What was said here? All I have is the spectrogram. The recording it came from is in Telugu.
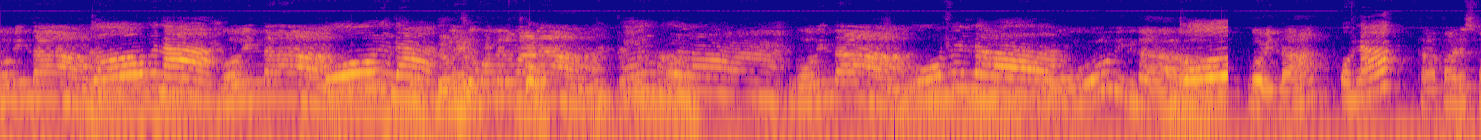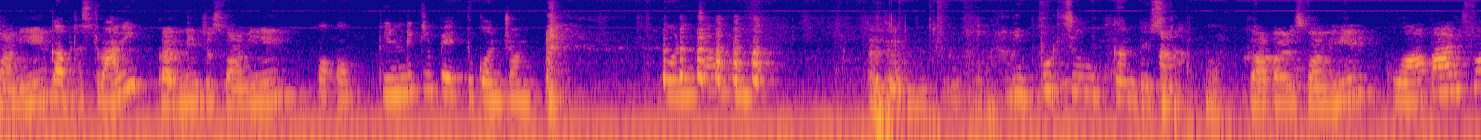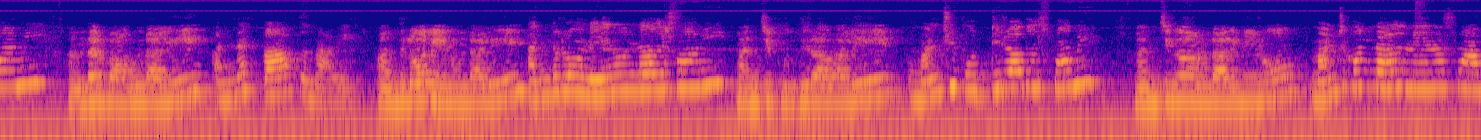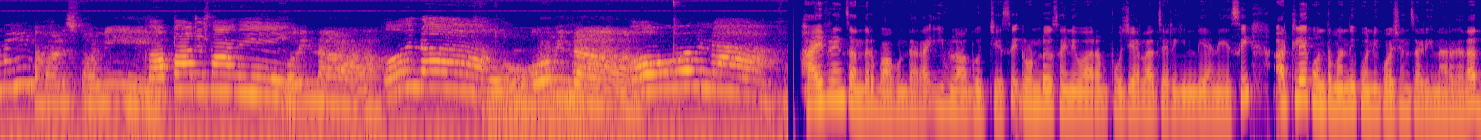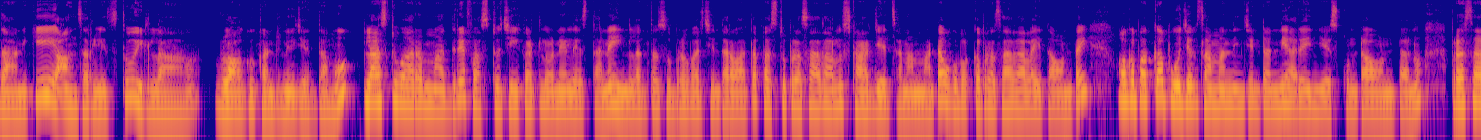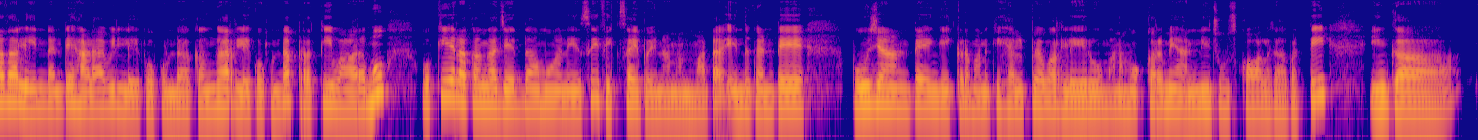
గోవింద. గోవింద. గోవింద. ఏడుకొండల. గోవింద. గోవింద. గోవింద. గోవింద. గోవింద. కాపాడు స్వామి. కాబట్టి స్వామి. కరుణించు స్వామి. కిందికి పెట్టు కొంచెం. ఇప్పుడు చూ కనిపిస్తా కాపాడు స్వామి. కోపాలి స్వామి. అందరు బాగుండాలి. అన్నది బాగుండాలి. అందులో నేను ఉండాలి అందులో నేను ఉండాలి స్వామి. మంచి బుద్ధి రావాలి. మంచి బుద్ధి రావాలి స్వామి. మంచిగా ఉండాలి నేను. మంచిగా ఉండాలి నేను స్వామి. కాపాడు స్వామి. కాపాడు స్వామి. గోవింద. గోవింద. గోవింద. గోవింద. హాయ్ ఫ్రెండ్స్ అందరు బాగుండారా? ఈ వ్లాగ్ వచ్చేసి రెండో శనివారం పూజ ఎలా జరిగింది అనేసి అట్లే కొంతమంది కొన్ని క్వశ్చన్స్ అడిగినారు కదా దానికి ఆన్సర్లు ఇస్తూ ఇట్లా వ్లాగ్ కంటిన్యూ చేద్దాము. లాస్ట్ వారం మాదిరే ఫస్ట్ చీకట్లోనే లేస్తానే ఇండ్లంతా శుభ్రపరిచిన తర్వాత ఫస్ట్ ప్రసాదాలు స్టార్ట్ చేశాను అనమాట ఒక పక్క ప్రసాదాలు అయితే ఉంటాయి ఒక పక్క పూజకు సంబంధించినవన్నీ అరేంజ్ చేసుకుంటా ఉంటాను. ప్రసాదాలు ఏంటంటే హడావిడి లేకోకుండా కంగారు లేకోకుండా ప్రతి వారము ఒకే రకంగా చేద్దాము అనేసి ఫిక్స్ అయిపోయినాను అనమాట ఎందుకంటే పూజ అంటే ఇంక ఇక్కడ మనకి హెల్ప్ ఎవరు లేరు. మనం ఒక్కరమే అన్నీ చూసుకోవాలి కాబట్టి ఇంకా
